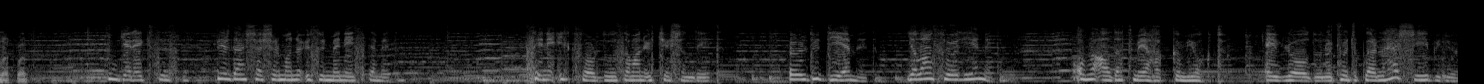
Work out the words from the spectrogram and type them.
Anlatmadın? Gereksizdi. Birden şaşırmanı, üzülmeni istemedim. Seni ilk sorduğu zaman üç yaşındaydı. Öldü diyemedim, yalan söyleyemedim. Onu aldatmaya hakkım yoktu. Evli olduğunu, çocuklarını, her şeyi biliyor.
